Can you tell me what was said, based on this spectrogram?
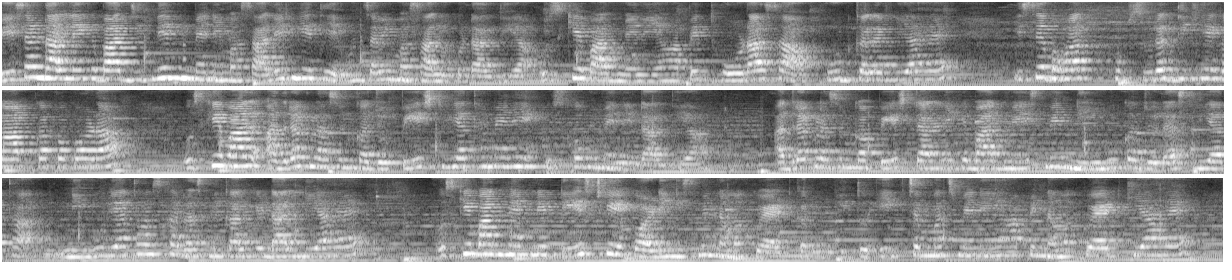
बेसन डालने के बाद जितने भी मैंने मसाले लिए थे, उन सभी मसालों को डाल दिया। उसके बाद मैंने यहाँ पे थोड़ा सा फ़ूड कलर लिया है। इससे बहुत खूबसूरत दिखेगा आपका पकौड़ा। उसके बाद अदरक लहसुन का जो पेस्ट लिया था मैंने, उसको भी मैंने डाल दिया। अदरक लहसुन का पेस्ट डालने के बाद मैं इसमें नींबू का जो रस लिया था, नींबू लिया था, उसका रस निकाल के डाल लिया है। उसके बाद मैं अपने टेस्ट के अकॉर्डिंग इसमें नमक को ऐड करूँगी। तो एक चम्मच मैंने यहाँ पे नमक को ऐड किया है।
